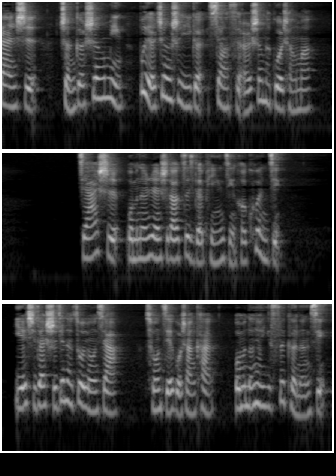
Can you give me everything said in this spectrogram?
但是整个生命不也正是一个向死而生的过程吗？假使我们能认识到自己的瓶颈和困境，也许在时间的作用下，从结果上看，我们能有一丝可能性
